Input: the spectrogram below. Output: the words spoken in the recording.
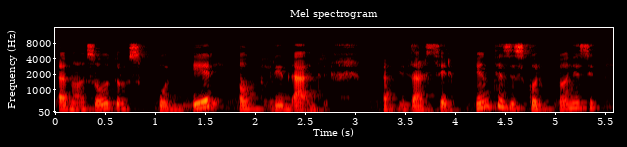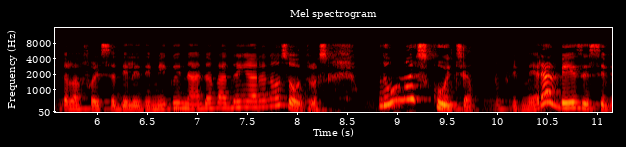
para nós outros poder e autoridade para pisar serpentes, escorpiões e toda a força do inimigo e nada vai danhar a nós outros. Quando uno escuta por primeira vez esse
